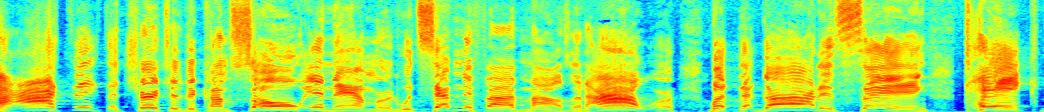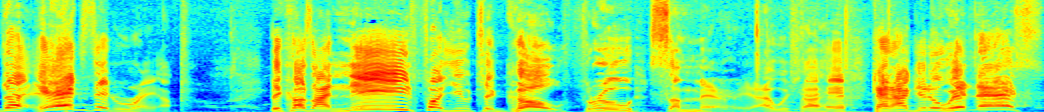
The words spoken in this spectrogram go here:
I think the church has become so enamored with 75 miles an hour, but that God is saying, take the exit ramp because I need for you to go through Samaria. I wish I had. Can I get a witness?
